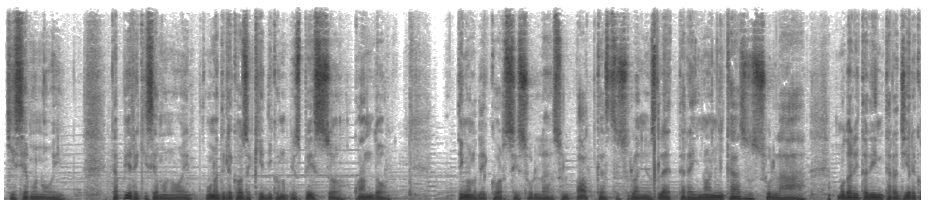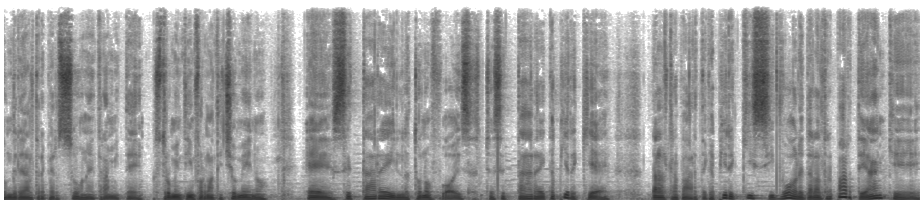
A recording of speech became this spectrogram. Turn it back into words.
chi siamo noi, capire chi siamo noi. Una delle cose che dicono più spesso quando tengono dei corsi sul, sul, podcast, sulla newsletter e in ogni caso sulla modalità di interagire con delle altre persone tramite strumenti informatici o meno, è settare il tone of voice, cioè settare, capire chi è, dall'altra parte, capire chi si vuole dall'altra parte e anche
